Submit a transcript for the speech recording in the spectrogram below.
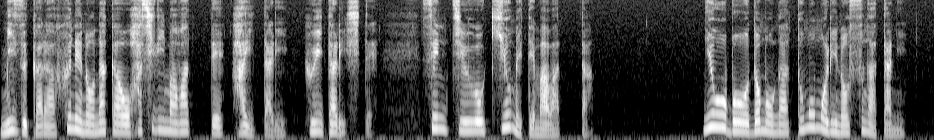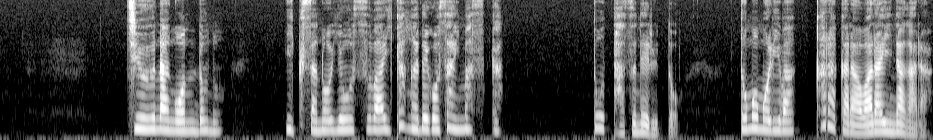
自ら船の中を走り回って吐いたり拭いたりして船中を清めて回った。女房どもが友盛の姿に「中納言殿戦の様子はいかがでございますか?」と尋ねると友盛はからから笑いながら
